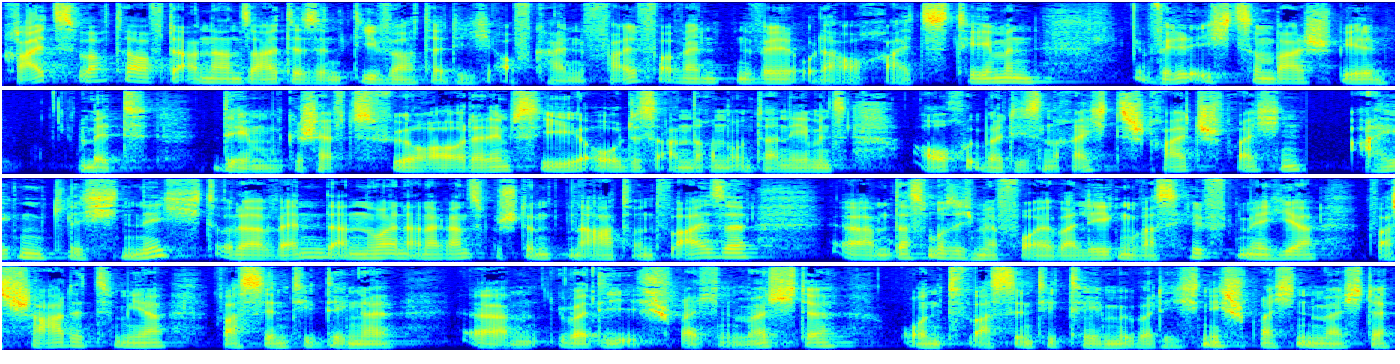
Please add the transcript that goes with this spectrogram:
Reizwörter auf der anderen Seite sind die Wörter, die ich auf keinen Fall verwenden will oder auch Reizthemen. Will ich zum Beispiel mit dem Geschäftsführer oder dem CEO des anderen Unternehmens auch über diesen Rechtsstreit sprechen? Eigentlich nicht oder wenn, dann nur in einer ganz bestimmten Art und Weise. Ähm, das muss ich mir vorher überlegen, was hilft mir hier, was schadet mir, was sind die Dinge, ähm, über die ich sprechen möchte und was sind die Themen, über die ich nicht sprechen möchte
